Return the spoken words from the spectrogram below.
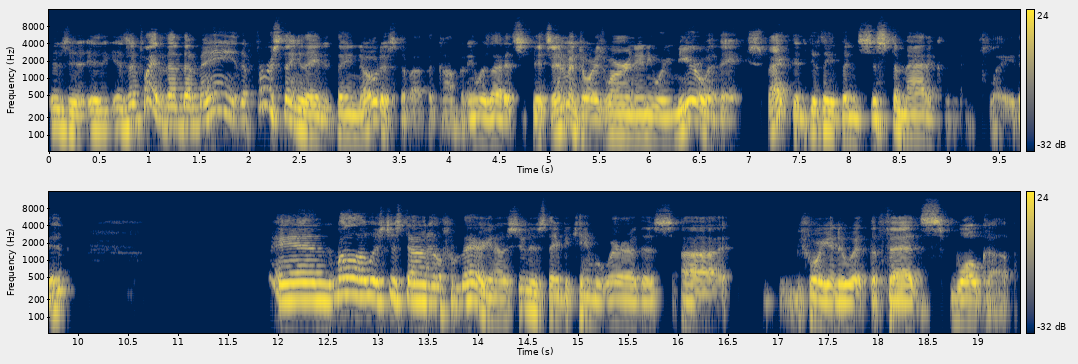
is is inflated. The, the main the first thing they they noticed about the company was that its its inventories weren't anywhere near what they expected because they've been systematically inflated. And well, it was just downhill from there. You know, as soon as they became aware of this, uh, before you knew it, the feds woke up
